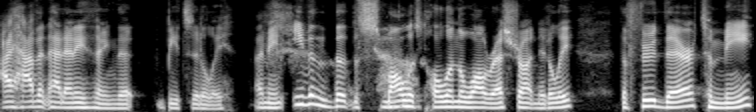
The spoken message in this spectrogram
I haven't had anything that beats Italy. I mean, even the, the smallest yeah. hole in the wall restaurant in Italy, the food there to me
